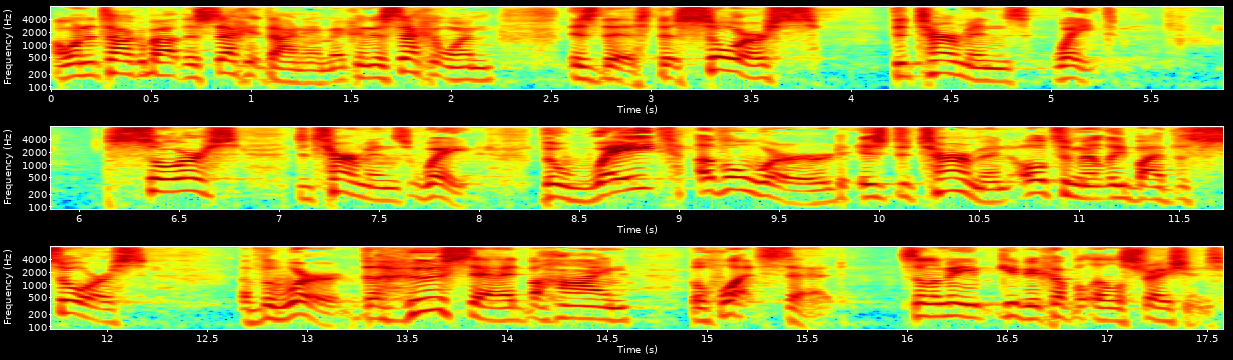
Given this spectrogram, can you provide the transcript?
I want to talk about the second dynamic, and the second one is this that source determines weight. Source determines weight. The weight of a word is determined ultimately by the source of the word, the who said behind the what said. So let me give you a couple illustrations.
